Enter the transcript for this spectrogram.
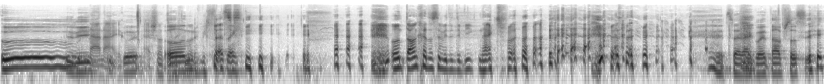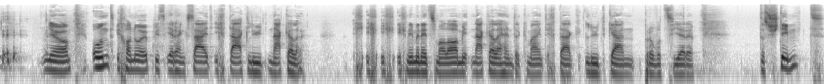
uh, nein, nein. Gut. Das ist natürlich Und nur ein Witz. Und danke, dass du wieder dabei Nein, Das wäre ein guter Abschluss. ja. Und ich habe noch etwas, ihr habt gesagt, ich tag Leute nägeln. Ich, ich, ich, ich nehme jetzt mal an, mit Nägeln habt ihr gemeint, ich tag Leute gerne provozieren. Das stimmt.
